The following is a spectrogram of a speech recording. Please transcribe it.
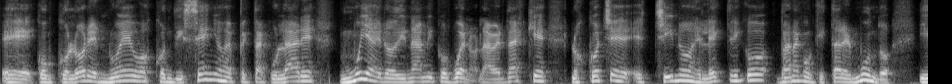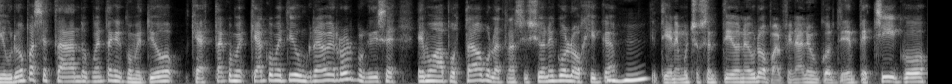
eh, con colores nuevos, con diseños espectaculares, muy aerodinámicos. Bueno, la verdad es que los coches eh, chinos eléctricos van a conquistar el mundo y Europa se está dando cuenta que cometió que, hasta, que ha cometido un grave error porque dice hemos apostado por la transición ecológica, que tiene mucho sentido en Europa. Al final es un continente chico,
